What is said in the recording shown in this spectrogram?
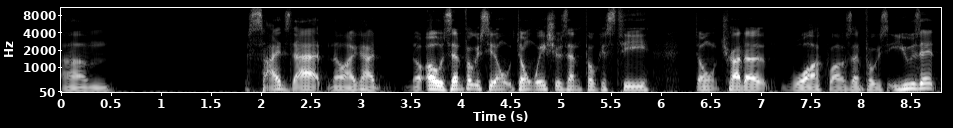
Um, besides that, no, I got no. Oh, Zen Focus Tea. Don't don't waste your Zen Focus Tea. Don't try to walk while Zen Focus. Use it.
